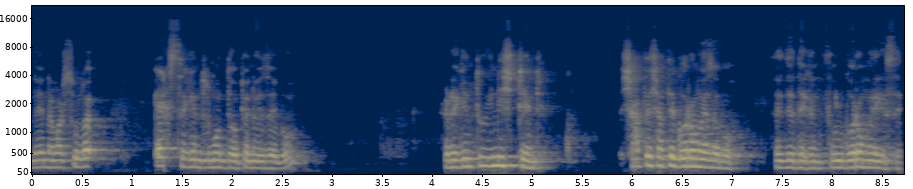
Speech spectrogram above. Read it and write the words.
দেন আমার চুলা এক সেকেন্ডের মধ্যে ওপেন হয়ে যাব এটা কিন্তু ইনস্ট্যান্ট সাথে সাথে গরম হয়ে যাব। এই যে দেখেন, ফুল গরম হয়ে গেছে।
